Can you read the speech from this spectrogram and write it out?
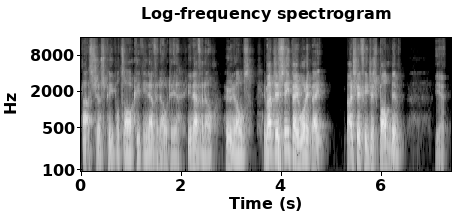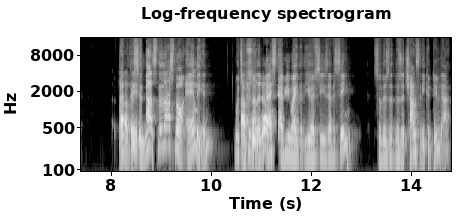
that's just people talking. You never know, dear. you? You never know. Who knows? Imagine if Stipe won it, mate. Imagine if he just bombed him. Yeah. That'd And be- listen, that's that's not alien. We're talking Absolutely about the not. best heavyweight that the UFC has ever seen. So there's a, there's a chance that he could do that.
